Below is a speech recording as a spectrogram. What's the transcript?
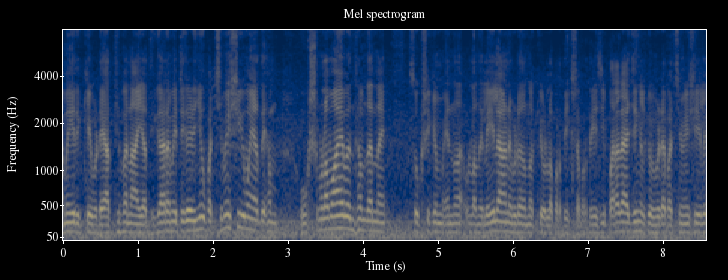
അമേരിക്കയുടെ അധിപനായി അധികാരമേറ്റ് കഴിഞ്ഞു. പശ്ചിമേഷ്യയുമായി അദ്ദേഹം ഊഷ്മളമായ ബന്ധം തന്നെ സൂക്ഷിക്കും എന്നുള്ള നിലയിലാണ് ഇവിടെ നിന്നൊക്കെയുള്ള പ്രതീക്ഷ. പ്രത്യേകിച്ച് പല രാജ്യങ്ങൾക്കും ഇവിടെ പശ്ചിമേഷ്യയിൽ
